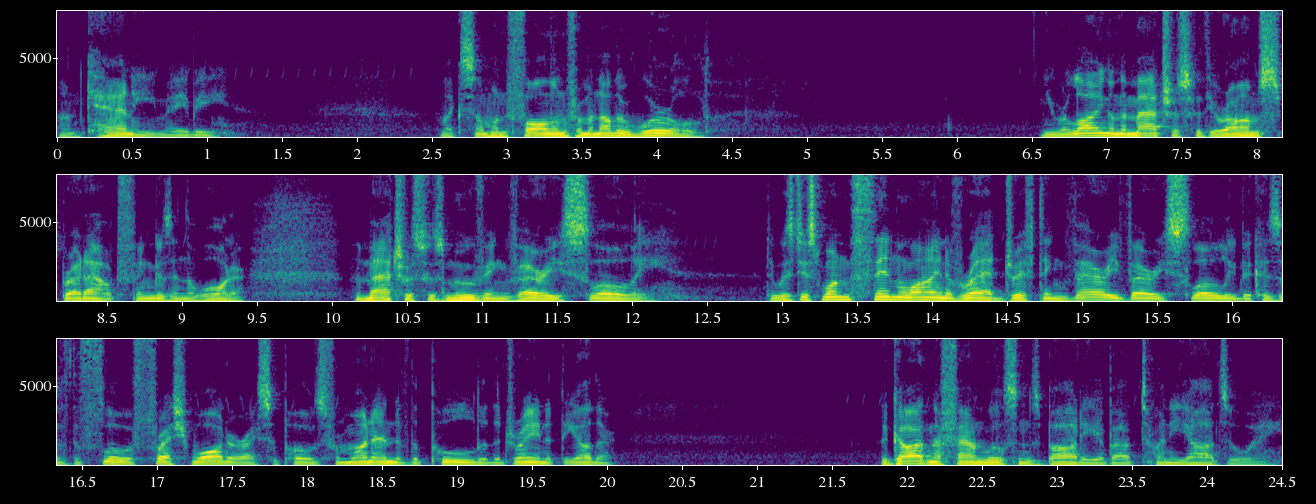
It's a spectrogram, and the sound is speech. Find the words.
Uncanny, maybe. Like someone fallen from another world. You were lying on the mattress with your arms spread out, fingers in the water. The mattress was moving very slowly. There was just one thin line of red drifting very, very slowly because of the flow of fresh water, I suppose, from one end of the pool to the drain at the other. The gardener found Wilson's body about twenty yards away.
